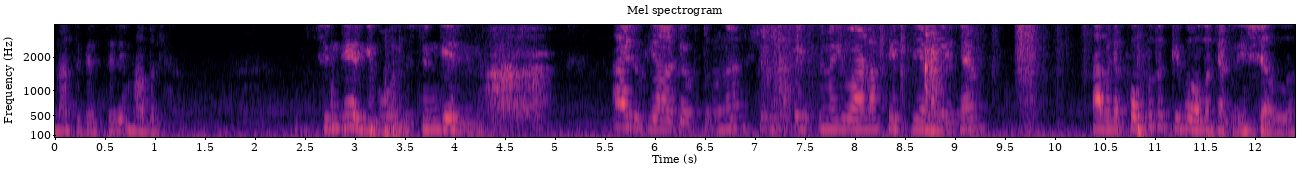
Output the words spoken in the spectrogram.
Nasıl göstereyim ha böyle. Sünger gibi oldu sünger gibi. Aycık yağ döktüm bunu. Şurada tepsime yuvarlak tepsiye koyacağım. Ha böyle pofuduk gibi olacak inşallah.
